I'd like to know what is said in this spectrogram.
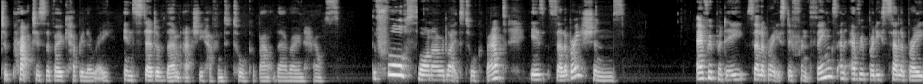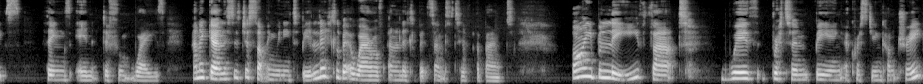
to practice the vocabulary instead of them actually having to talk about their own house. The fourth one I would like to talk about is celebrations. Everybody celebrates different things and everybody celebrates things in different ways. And again, this is just something we need to be a little bit aware of and a little bit sensitive about. I believe that with Britain being a Christian country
